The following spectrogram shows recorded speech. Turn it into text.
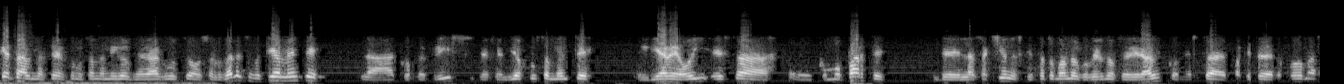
¿Qué tal, Mercedes? ¿Cómo están, amigos? Me da gusto saludarles. Efectivamente, la COFEPRIS defendió justamente el día de hoy esta eh, como parte de las acciones que está tomando el gobierno federal con este paquete de reformas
